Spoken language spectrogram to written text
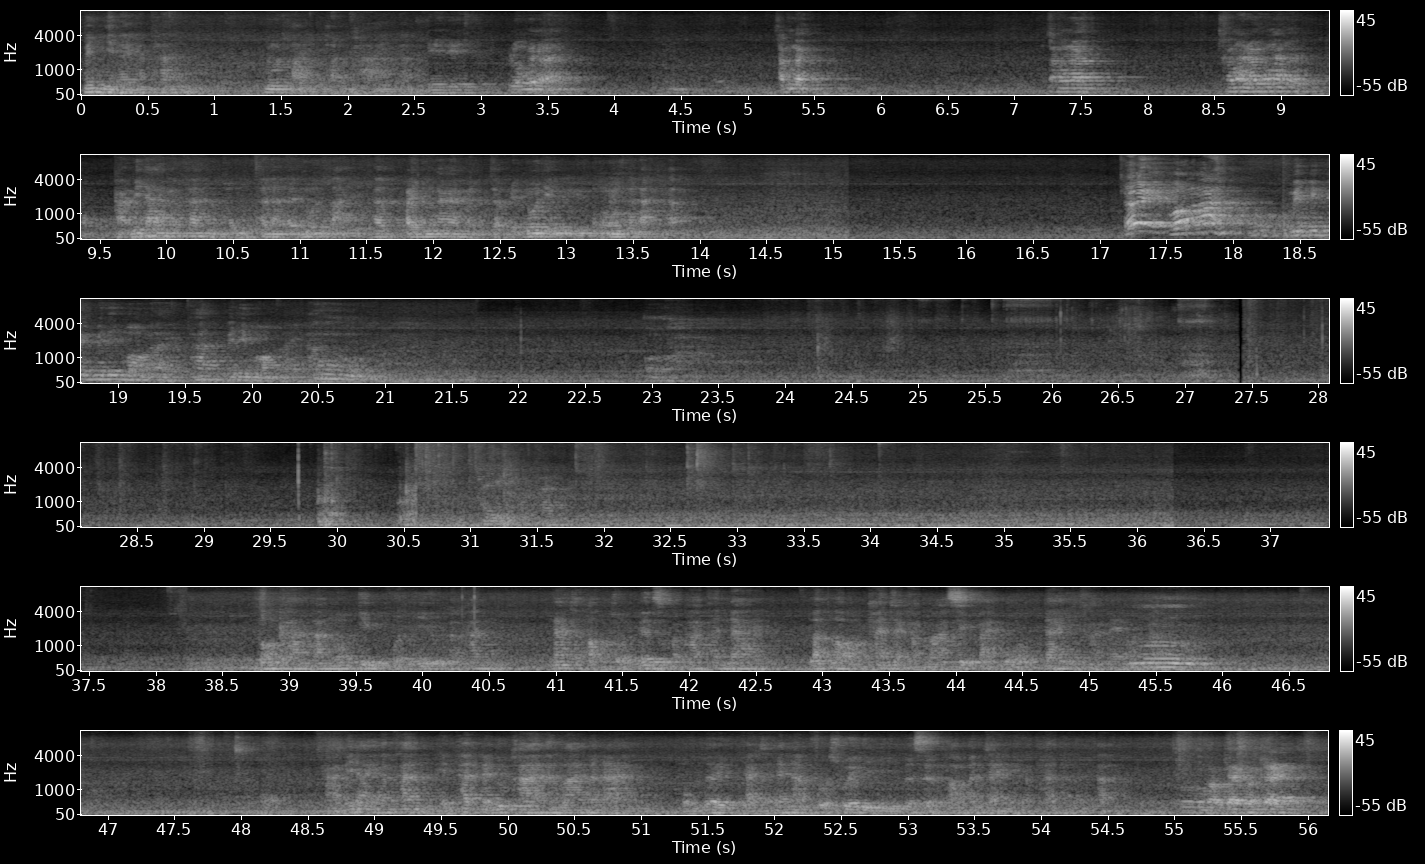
ไม่มีอะไรครับท่านนวดไหล่ผ่อนคลายครับ ดีดีลงไปหน่อยทำหน่อยทำหน่อยข้างหน้าข้างหน้าเลยหาไม่ได้ครับท่าน ผมถนัดแต่นวดไหล่ถ้าไปข้างหน้ามันจะเป็นนวดอย่างอื่นผมไม่ถนัดครับ เฮ้ยมองมาไม่ไม่ไม่ไม่ได้มองอะไรครับท่านไม่ได้มองอะไรครับ อืมโอ้ ถ้าอย่างนี้ครับท่าน ลองทานตามนกกินผลนี้ดูครับท่าน น่าจะตอบโจทย์เรื่องสุขภาพท่านได้ รับรองท่านจะกลับมา 18 บวกได้อีกครั้งแน่นอนอืครับมหาไม่ได้ครับท่าน เห็นท่านเป็นลูกค้าทางร้านมานาน ผมเลยอยากจะแนะนำตัวช่วยดีๆเพื่อเสริมความมั่นใจให้กับท่านนะครับเข้าใจเข้าใจอืม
